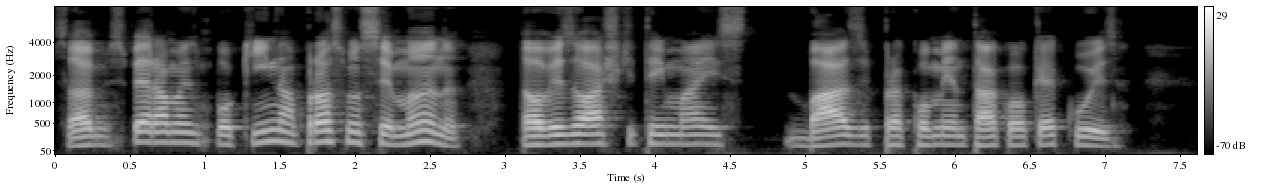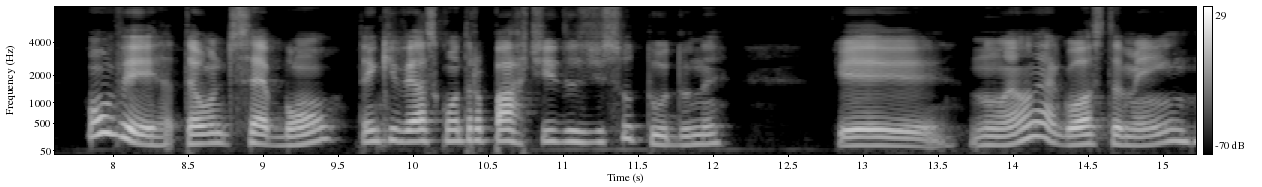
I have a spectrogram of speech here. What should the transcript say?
sabe? Esperar mais um pouquinho. Na próxima semana, talvez eu acho que tem mais base para comentar qualquer coisa. Vamos ver até onde isso é bom. Tem que ver as contrapartidas disso tudo, né? Porque não é um negócio também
